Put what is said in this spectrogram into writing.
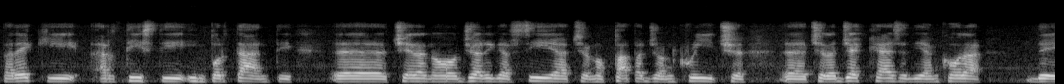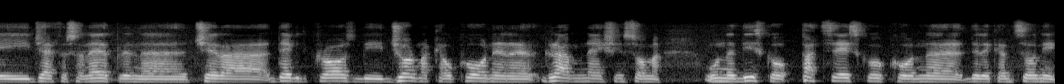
parecchi artisti importanti, eh, c'erano Jerry Garcia, c'erano Papa John Creech, eh, c'era Jack Cassidy ancora dei Jefferson Airplane, eh, c'era David Crosby, George McCauconen, Graham Nash, insomma un disco pazzesco con delle canzoni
